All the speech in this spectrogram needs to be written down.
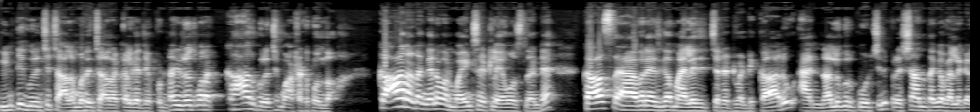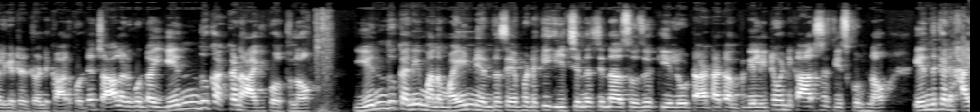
ఇంటి గురించి చాలా మంది చాలా రకాలుగా చెప్పుంటారు. ఈరోజు మన కారు గురించి మాట్లాడుకుందాం. కార్ అనగానే మన మైండ్ సెట్లో ఏమొస్తుందంటే కాస్త యావరేజ్గా మైలేజ్ ఇచ్చేటటువంటి కారు అండ్ నలుగురు కూర్చుని ప్రశాంతంగా వెళ్ళగలిగేటటువంటి కారు కొంటే చాలా అనుకుంటాం ఎందుకు అక్కడ ఆగిపోతున్నాం? ఎందుకని మన మైండ్ ఎంతసేపటికి ఈ చిన్న చిన్న సుజుకీలు టాటా కంపెనీలు ఇటువంటి కార్స్ తీసుకుంటున్నాం? ఎందుకని హై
